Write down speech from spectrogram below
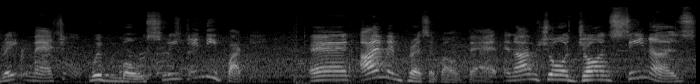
great match with mostly anybody. And I'm impressed about that, and I'm sure John Cena's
